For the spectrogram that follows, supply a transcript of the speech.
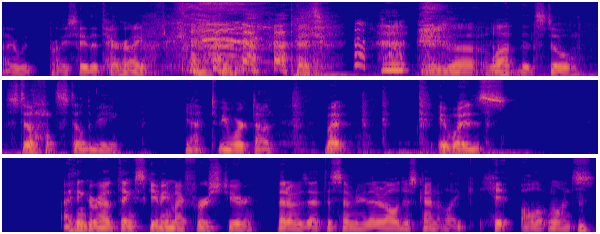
I would probably say that they're right. There's uh, a lot that's still still still to be yeah to be worked on but it was i think around thanksgiving my first year that i was at the seminary that it all just kind of like hit all at once.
